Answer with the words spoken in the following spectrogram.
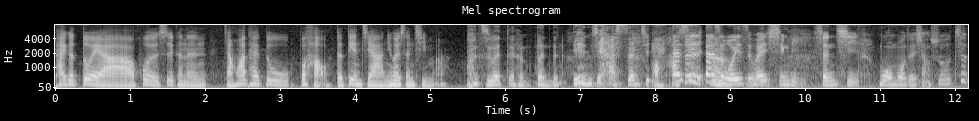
排个队啊，或者是可能讲话态度不好的店家，你会生气吗？我只会对很笨的店家生气，哦、但是但是我也只会心里生气，嗯、默默的想说这。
